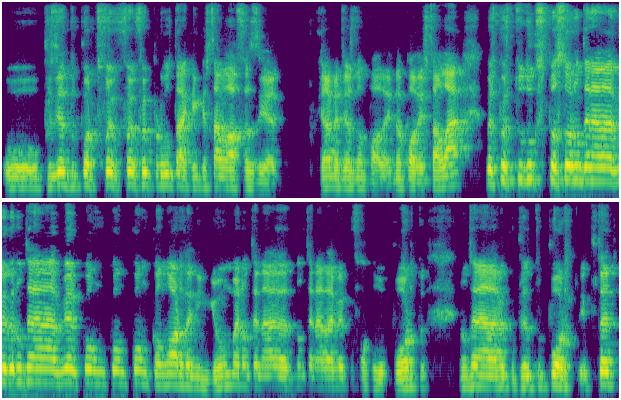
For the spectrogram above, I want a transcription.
O, o presidente do Porto foi, foi, foi perguntar o que é que estava lá a fazer porque realmente eles não podem, não podem estar lá, mas depois tudo o que se passou não tem nada a ver, não tem nada a ver com, com, com, com ordem nenhuma, não tem, nada, não tem nada a ver com o foco do Porto, não tem nada a ver com o presidente do Porto. E, portanto,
